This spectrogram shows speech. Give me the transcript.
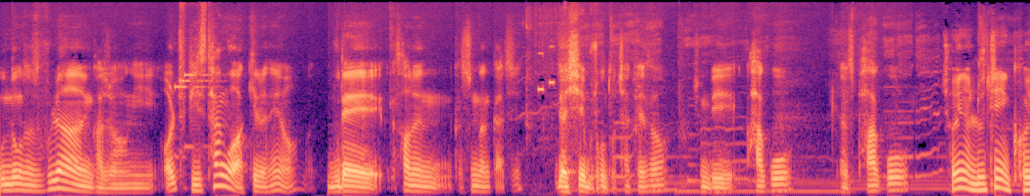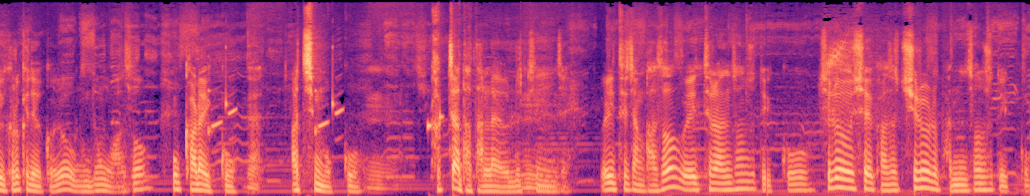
운동선수 훈련하는 과정이 얼추 비슷한 것 같기는 해요. 무대 서는 그 순간까지 몇 시에 무조건 도착해서 준비하고 연습하고 저희는 루틴이 거의 그렇게 될 거예요 운동 와서 옷 갈아입고 네. 아침 먹고 음, 각자 다 달라요 루틴이 음. 이제 웨이트장 가서 웨이트를 하는 선수도 있고 치료실 가서 치료를 받는 선수도 있고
